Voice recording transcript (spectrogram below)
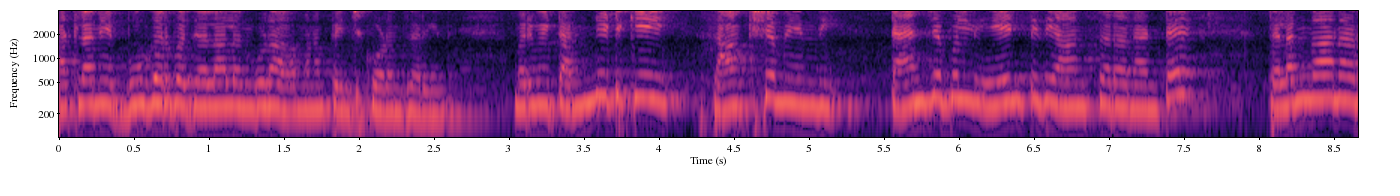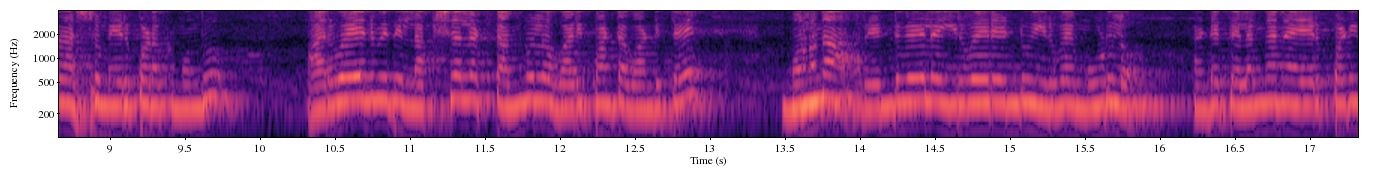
అట్లానే భూగర్భ జలాలను కూడా మనం పెంచుకోవడం జరిగింది. మరి వీటన్నిటికీ సాక్ష్యం ఏంది? టాంజబుల్ ఏంటిది ఆన్సర్ అని అంటే తెలంగాణ రాష్ట్రం ఏర్పడక ముందు అరవై ఎనిమిది లక్షల టన్నుల వరి పంట వండితే మొన్న రెండు వేల ఇరవై రెండు ఇరవై మూడులో అంటే తెలంగాణ ఏర్పడి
